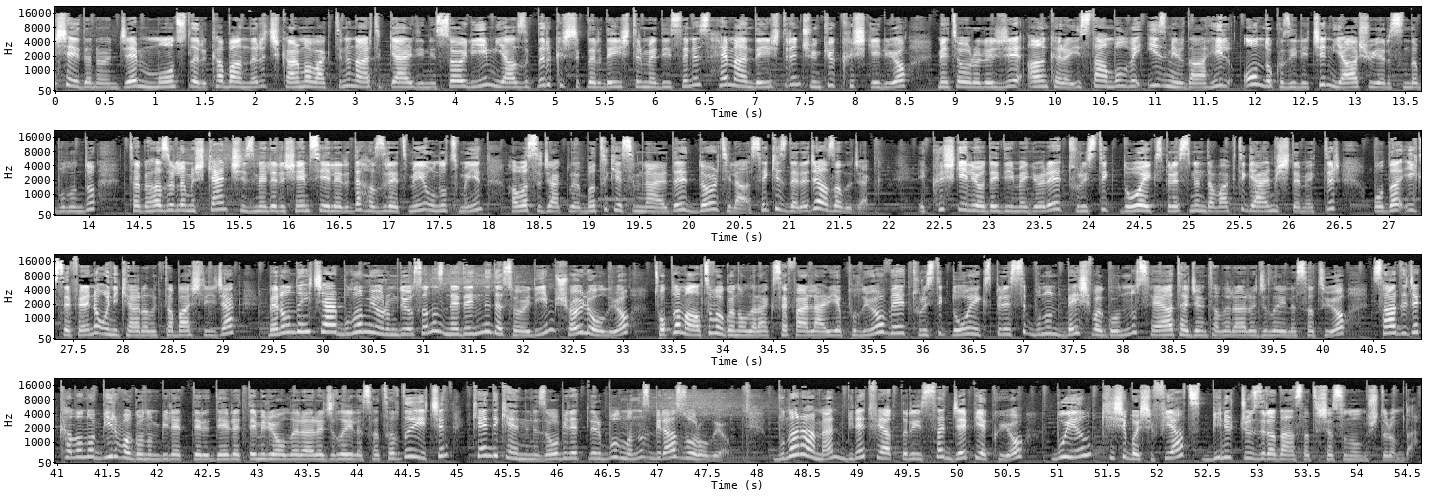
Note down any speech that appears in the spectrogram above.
Her şeyden önce montları, kabanları çıkarma vaktinin artık geldiğini söyleyeyim. Yazlıkları, kışlıkları değiştirmediyseniz hemen değiştirin çünkü kış geliyor. Meteoroloji Ankara, İstanbul ve İzmir dahil 19 il için yağış uyarısında bulundu. Tabi hazırlamışken çizmeleri, şemsiyeleri de hazır etmeyi unutmayın. Hava sıcaklığı batı kesimlerde 4 ila 8 derece azalacak. E kış geliyor dediğime göre turistik Doğu Ekspresi'nin de vakti gelmiş demektir. O da ilk seferine 12 Aralık'ta başlayacak. Ben onda hiç yer bulamıyorum diyorsanız nedenini de söyleyeyim. Şöyle oluyor. Toplam 6 vagon olarak seferler yapılıyor ve Turistik Doğu Ekspresi bunun 5 vagonunu seyahat acentaları aracılığıyla satıyor. Sadece kalan o bir vagonun biletleri Devlet Demiryolları aracılığıyla satıldığı için kendi kendinize o biletleri bulmanız biraz zor oluyor. Buna rağmen bilet fiyatları ise cep yakıyor. Bu yıl kişi başı fiyat 1300 liradan satışa sunulmuş durumda.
